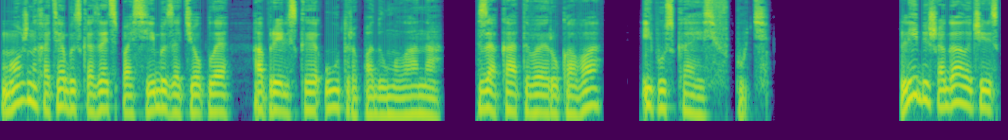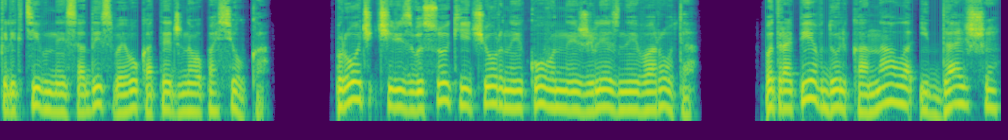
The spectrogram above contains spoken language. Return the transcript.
можно хотя бы сказать спасибо за теплое апрельское утро», — подумала она, закатывая рукава и пускаясь в путь. Либи шагала через коллективные сады своего коттеджного поселка, прочь через высокие черные кованые железные ворота, по тропе вдоль канала и дальше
